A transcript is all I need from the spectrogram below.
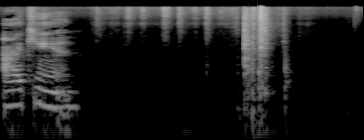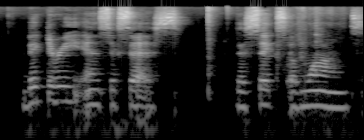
I can. Victory and success, the Six of Wands.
